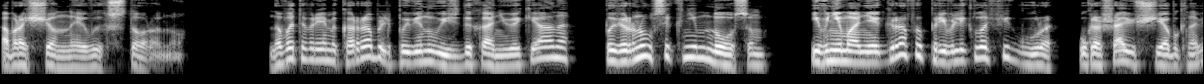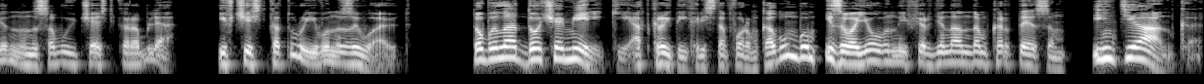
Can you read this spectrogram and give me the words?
обращенная в их сторону. Но в это время корабль, повинуясь дыханию океана, повернулся к ним носом, и внимание графа привлекла фигура, украшающая обыкновенно носовую часть корабля, и в честь которой его называют. То была дочь Америки, открытой Христофором Колумбом и завоеванной Фердинандом Кортесом, индианка,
